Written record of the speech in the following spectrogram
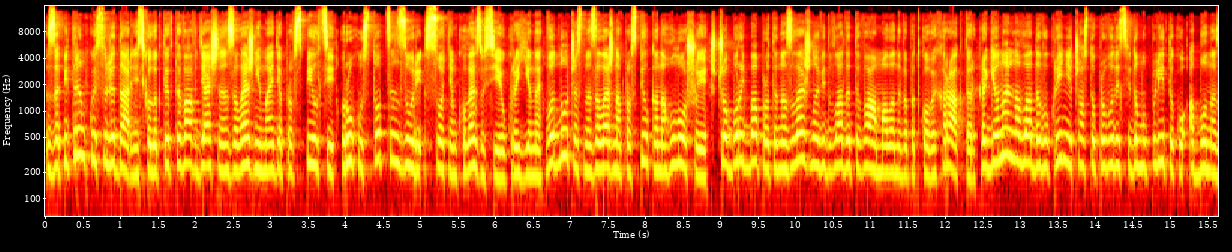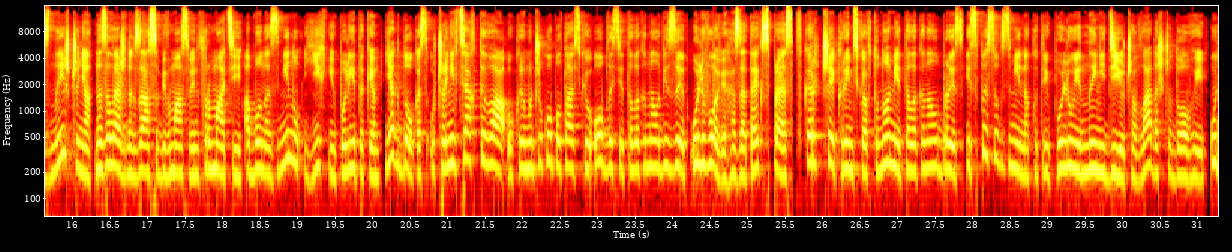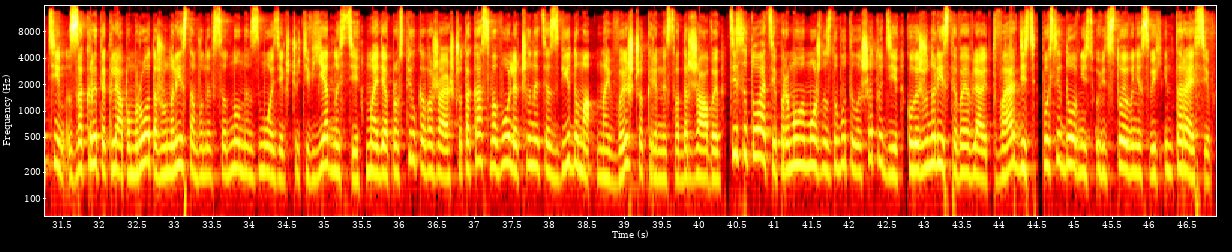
За підтримку і солідарність колектив ТИВА вдячний незалежній медіапрофспілці, руху «Стоп цензурі» сотням колег з усієї України. Водночас незалежна профспілка наголошує, що боротьба проти незалежної від влади ТИВА мала не випадковий характер. Регіональна влада в Україні часто проводить свідому політику або на знищення незалежних засобів масової інформації, або на зміну їхньої політики. Як доказ у Чернівцях ТИВА, у Кременчуку Полтавської області телеканал Візит, у Львові газета Експрес, в Керчі Кримської автономії телеканал Бриз і список змін, котрі полює нині діюча влада, ще довгий. Утім, закрити кляпом рота журналістам вони все одно не в змозі, якщо ті в єдності. Медіапрофспілка вважає, що така сваволя чиниться з відома найвищого керівництва держави. В цій ситуації перемогу можна здобути лише тоді, коли журналісти виявляють твердість, послідовність у відстоюванні своїх інтересів.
